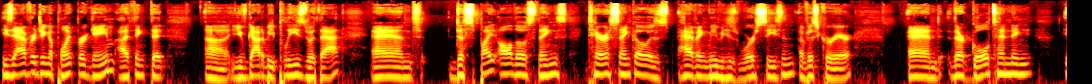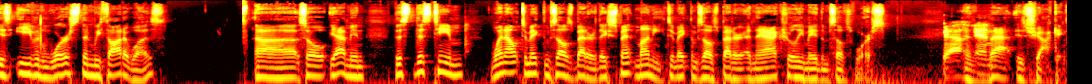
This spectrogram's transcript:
He's averaging a point per game. I think that uh, you've got to be pleased with that. And despite all those things, Tarasenko is having maybe his worst season of his career, and their goaltending is even worse than we thought it was. Uh, so yeah, I mean this this team went out to make themselves better. They spent money to make themselves better, and they actually made themselves worse. Yeah, and, and that is shocking.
